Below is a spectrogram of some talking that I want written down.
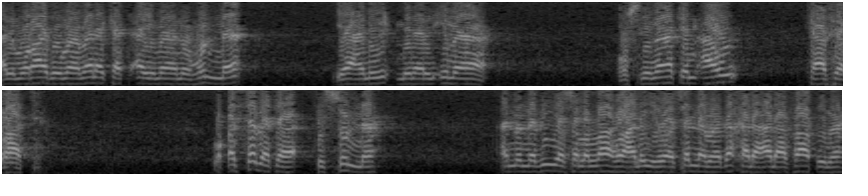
المراد ما ملكت أيمانهن يعني من الإماء مسلمات أو كافرات. وقد ثبت في السنة أن النبي صلى الله عليه وسلم دخل على فاطمة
